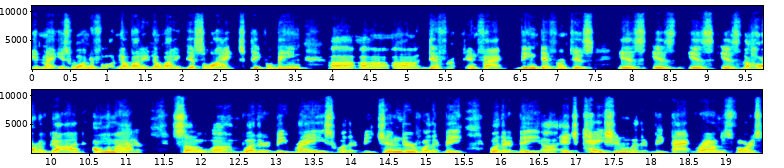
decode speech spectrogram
It may it's wonderful. Nobody nobody dislikes people being uh, uh, uh, different. In fact, being different is is is is is the heart of God on the matter. So um, whether it be race, whether it be gender, whether it be whether it be uh, education, whether it be background as far as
